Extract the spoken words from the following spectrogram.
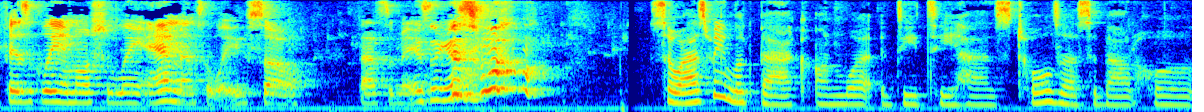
physically, emotionally, and mentally. So that's amazing as well. So, as we look back on what Aditi has told us about her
